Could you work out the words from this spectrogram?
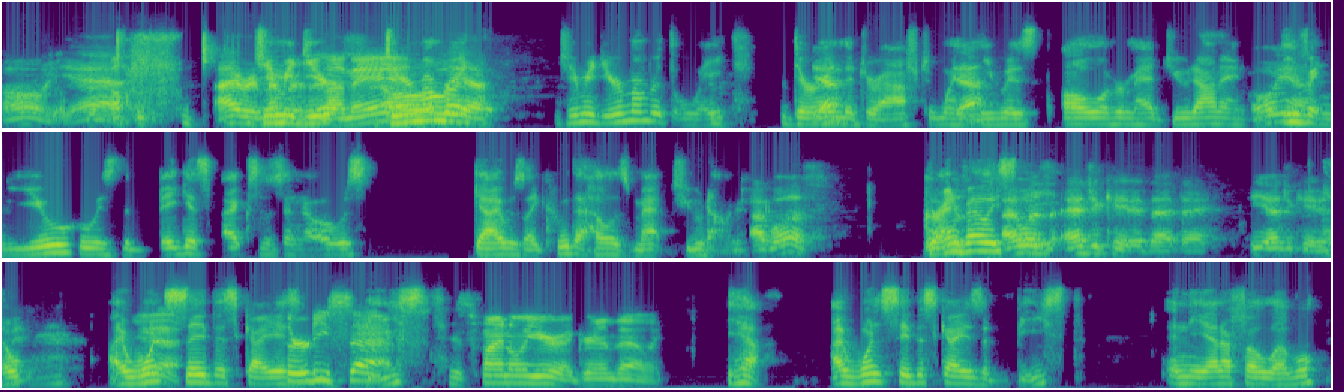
Oh yeah, I remember. Jimmy, do you. My man. do you Oh, remember? at yeah. the- Jimmy, do you remember the lake during Yeah. the draft when Yeah. he was all over Matt Judon, and Oh, yeah. even you, who is the biggest X's and O's guy, was like, "Who the hell is Matt Judon?" I was. Grand I was, Valley I was educated that day. He educated Nope. me. I wouldn't Yeah. say this guy is Thirty a sacks. beast. His final year at Grand Valley. Yeah, I wouldn't say this guy is a beast in the NFL level,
